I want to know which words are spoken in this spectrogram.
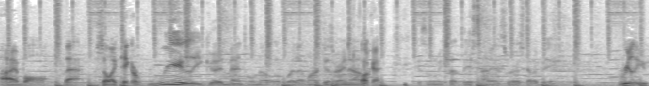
eyeball that. So like take a really good mental note of where that mark is right now. okay. Because when we set base timing, that's where it's gotta be. Really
